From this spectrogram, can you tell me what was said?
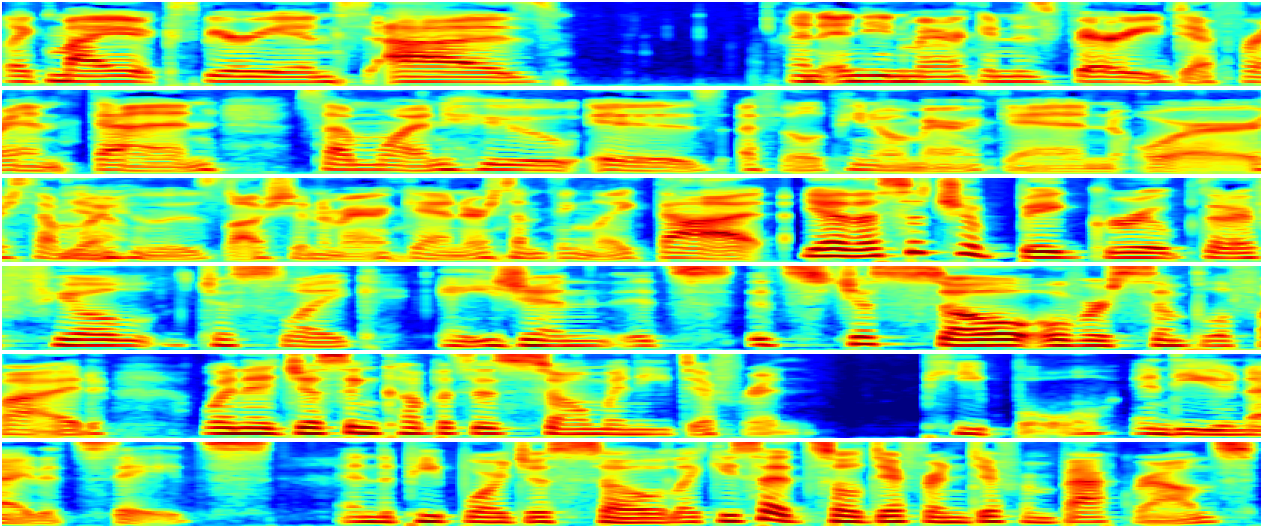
like my experience as an Indian American is very different than someone who is a Filipino American or someone yeah. who's Laotian American or something like that. Yeah, that's such a big group that I feel just like Asian. It's it's just so oversimplified when it just encompasses so many different people in the United States. And the people are just so like you said so different different backgrounds.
